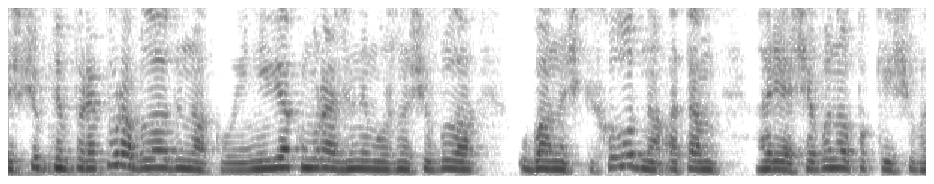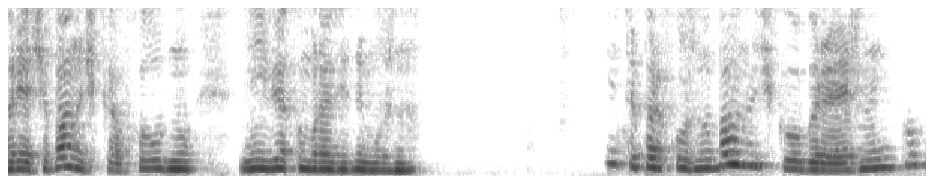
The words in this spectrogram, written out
Щоб температура була одинаковою. Ні в якому разі не можна, щоб була у баночці холодна, а там гаряча, або навпаки, щоб гаряча баночка, а в холодну ні в якому разі не можна. І тепер кожну баночку обережненько.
